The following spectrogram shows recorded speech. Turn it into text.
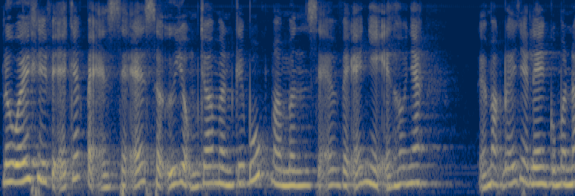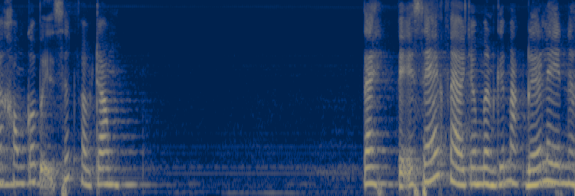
Lưu ý khi vẽ các bạn sẽ sử dụng cho mình cái bút mà mình sẽ vẽ nhẹ thôi nha, để mặt đế giày len của mình nó không có bị xích vào trong. Đây, vẽ sát vào cho mình cái mặt đế len nè.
